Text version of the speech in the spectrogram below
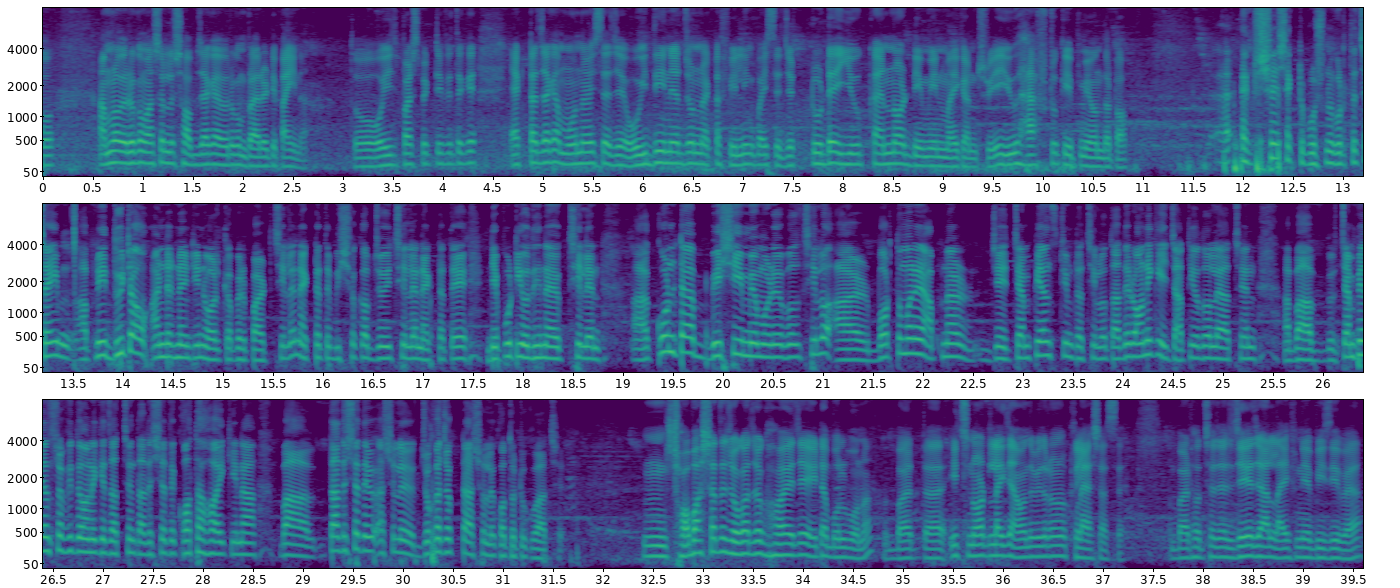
আমরা ওইরকম আসলে সব জায়গায় ওরকম প্রায়োরিটি পাই না। তো ওই পার্সপেক্টিভ থেকে একটা জায়গায় মনে হয়েছে যে ওই দিনের জন্য একটা ফিলিং পাইছে যে today you can not deem in my country you have to keep me on the top শেষ একটা প্রশ্ন করতে চাই। আপনি দুইটা আন্ডার নাইনটিন ওয়ার্ল্ড কাপের পার্ট ছিলেন, একটাতে বিশ্বকাপ জয়ী ছিলেন, একটাতে ডেপুটি অধিনায়ক ছিলেন। কোনটা বেশি মেমোরেবল ছিল? আর বর্তমানে আপনার যে চ্যাম্পিয়ন্স টিমটা ছিল, তাদের অনেকেই জাতীয় দলে আছেন বা চ্যাম্পিয়ন্স ট্রফিতে অনেকে যাচ্ছেন, তাদের সাথে কথা হয় কিনা বা তাদের সাথে আসলে যোগাযোগটা আসলে কতটুকু আছে? সবার সাথে যোগাযোগ হয় যে এটা বলব না বাট ইটস নট লাইক যে আমাদের ভিতরে ক্ল্যাশ আছে। বাট হচ্ছে যে যে যার লাইফ নিয়ে বিজি ভাইয়া।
